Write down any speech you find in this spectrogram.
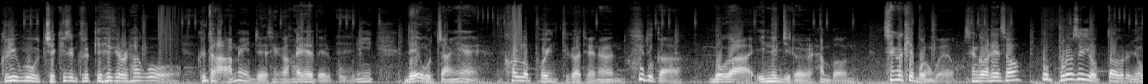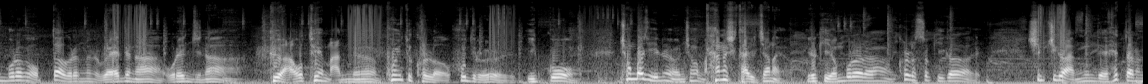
그리고 재킷은 그렇게 해결을 하고 그 다음에 이제 생각해야 될 부분이 내 옷장에 컬러 포인트가 되는 후드가 뭐가 있는지를 한번 생각해 보는 거예요. 생각을 해서 뭐 보라색이 없다 그러면 연보라가 없다 그러면 레드나 오렌지나 그 아우터에 맞는 포인트 컬러 후드를 입고 청바지 이런 연청 하나씩 다 있잖아요. 이렇게 연보라랑 컬러 섞기가 쉽지가 않는데 했다는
